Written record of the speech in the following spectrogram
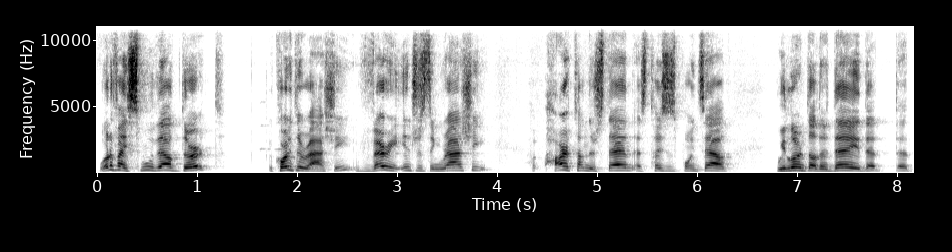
What if I smooth out dirt? According to Rashi, very interesting Rashi, hard to understand, as Tysus points out. We learned the other day that, that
